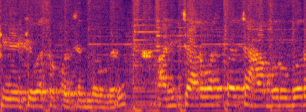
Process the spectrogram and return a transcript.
केळ किंवा सफरचंद वगैरे. आणि चार वाजता चहा बरोबर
